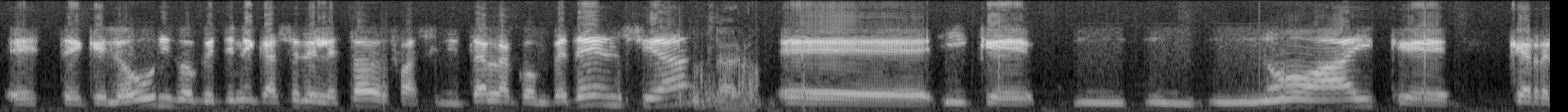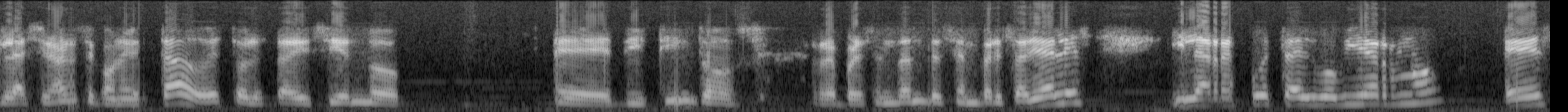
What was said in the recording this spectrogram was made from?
este, que lo único que tiene que hacer el Estado es facilitar la competencia eh, y que mm, mm, no hay que, que relacionarse con el Estado, esto lo está diciendo eh, distintos representantes empresariales y la respuesta del gobierno es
